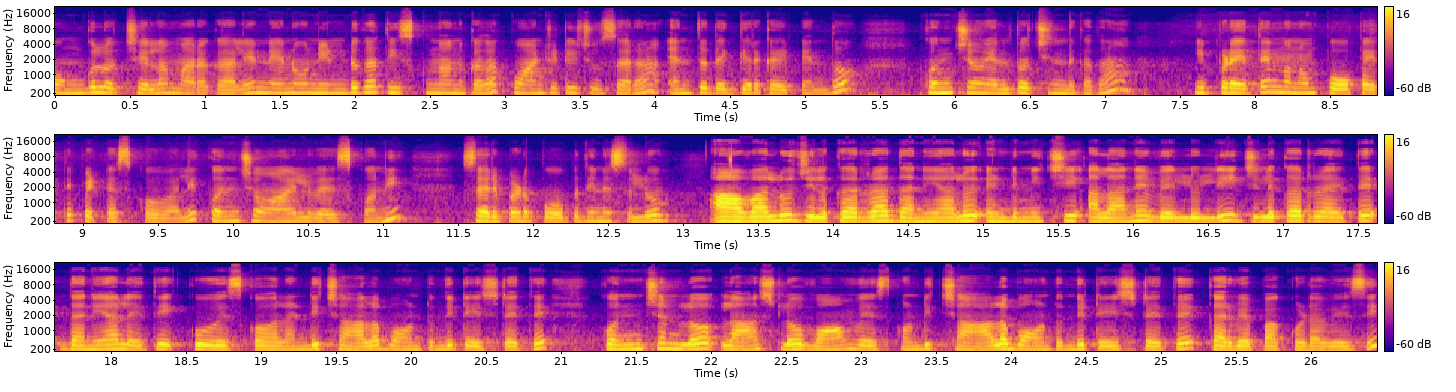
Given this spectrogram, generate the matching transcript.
పొంగులు వచ్చేలా మరగాలి. నేను నిండుగా తీసుకున్నాను కదా క్వాంటిటీ చూసారా? ఎంత దగ్గరకు అయిపోయిందో కొంచెం వెళ్తొచ్చింది కదా. ఇప్పుడైతే మనం పోపు అయితే పెట్టేసుకోవాలి. కొంచెం ఆయిల్ వేసుకొని సరిపడ పోపు దినుసులు ఆవాలు జీలకర్ర ధనియాలు ఎండుమిర్చి అలానే వెల్లుల్లి జీలకర్ర అయితే ధనియాలు అయితే ఎక్కువ వేసుకోవాలండి. చాలా బాగుంటుంది టేస్ట్ అయితే. కొంచెంలో లాస్ట్లో వామ్ వేసుకోండి. చాలా బాగుంటుంది టేస్ట్ అయితే. కరివేపాకు కూడా వేసి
